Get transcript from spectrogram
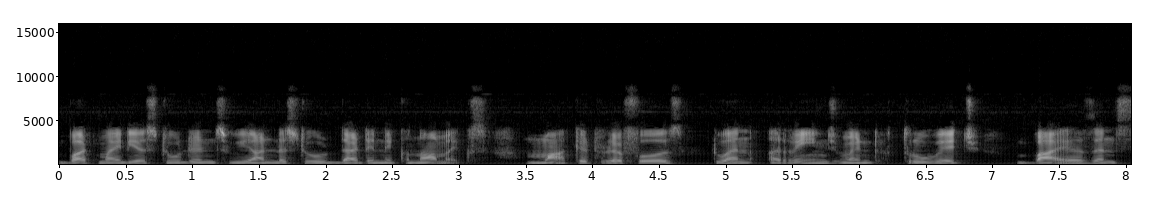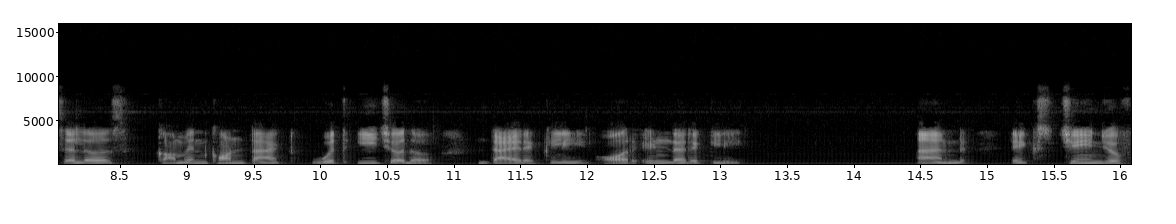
But my dear students, we understood that in economics, market refers to an arrangement through which buyers and sellers come in contact with each other directly or indirectly and exchange of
